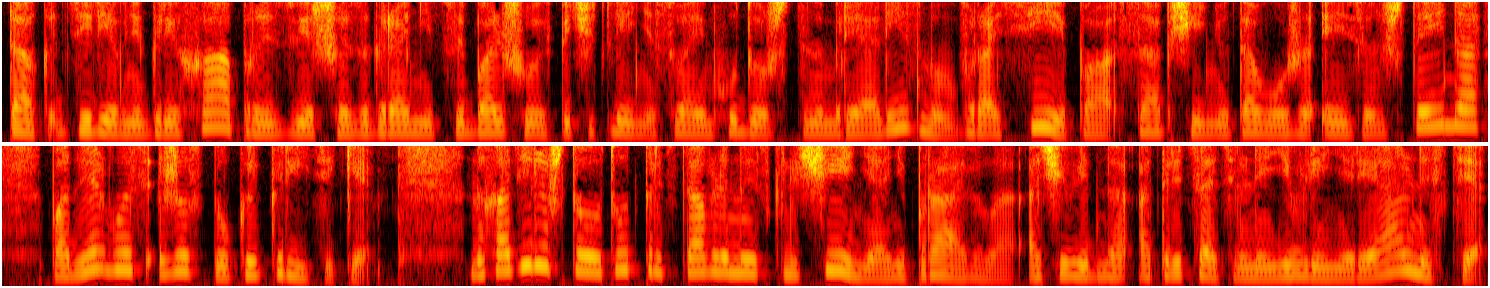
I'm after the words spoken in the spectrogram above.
Так, «Деревня греха», произведшая за границей большое впечатление своим художественным реализмом, в России, по сообщению того же Эйзенштейна, подверглась жестокой критике. Находили, что тут представлены исключения, а не правила. Очевидно, отрицательные явления реальности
